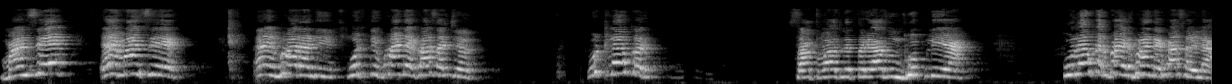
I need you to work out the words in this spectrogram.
माणसे! ए माणसे! ए महाराणी उठते भांड्या घासायचं. उठ लवकर. सात वाजले तरी अजून झोपली या तू लवकर बाहेर भांड्या घासायला.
